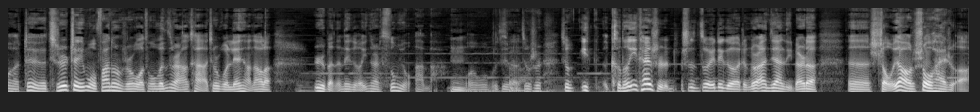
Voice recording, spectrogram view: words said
哇，这个其实这一幕发生的时候，我从文字上看啊，就是我联想到了日本的那个应该是松永案吧，嗯，我我不记得就是就一可能一开始是作为这个整个案件里边的，呃，首要受害者，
